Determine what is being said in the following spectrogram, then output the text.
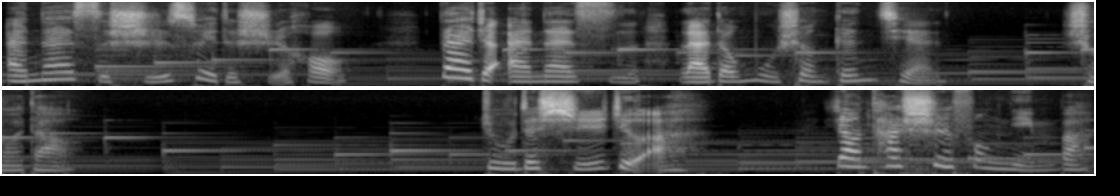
艾奈斯十岁的时候，带着艾奈斯来到穆圣跟前，说道：“主的使者啊，让他侍奉您吧。”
